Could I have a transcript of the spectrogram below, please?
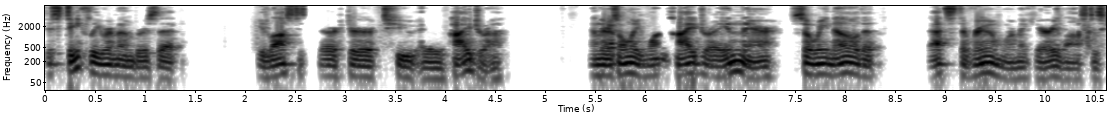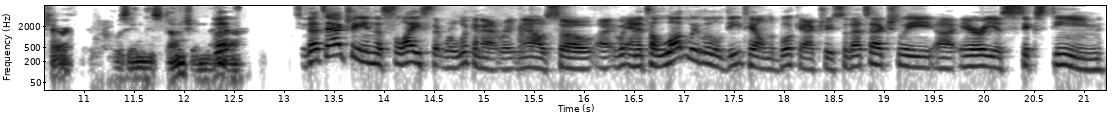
distinctly remembers that he lost his character to a hydra and there's Yep. only one hydra in there so we know that that's the room where megarry lost his character was in this dungeon That's- there So that's actually in the slice that we're looking at right now. So, uh, and it's a lovely little detail in the book, actually. So that's actually uh, area 16,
